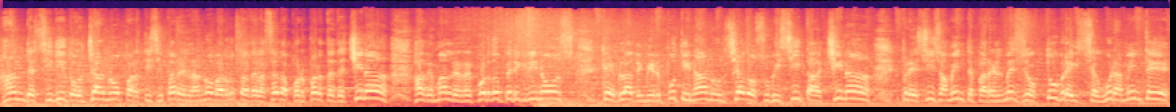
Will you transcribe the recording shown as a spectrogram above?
han decidido ya no participar en la nueva ruta de la seda por parte de China? Además, les recuerdo, peregrinos, que Vladimir Putin ha anunciado su visita a China precisamente para el mes de octubre y seguramente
